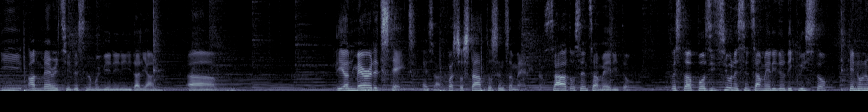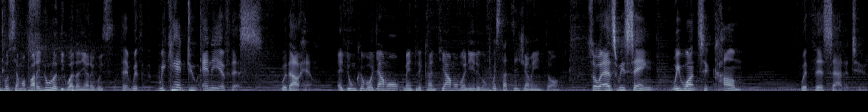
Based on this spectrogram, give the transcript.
di unmerited, adesso non mi viene in italiano. Uh, The unmerited state. esatto. Questo stato senza merito. Stato senza merito. Questa posizione senza merito di Cristo che noi non possiamo fare nulla di guadagnare questo. With we can't do any of this without Him. E dunque vogliamo, mentre cantiamo, venire con questo atteggiamento So as we sing, we want to come with this attitude.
